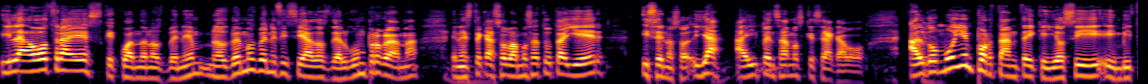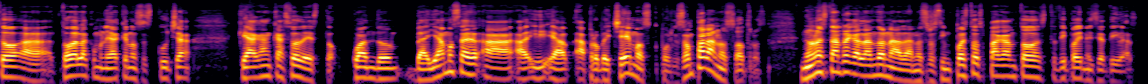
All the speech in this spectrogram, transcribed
Y la otra es que cuando nos, nos vemos beneficiados de algún programa, en este caso vamos a tu taller y se nos ya ahí pensamos que se acabó. Algo muy importante y que yo sí invito a toda la comunidad que nos escucha que hagan caso de esto. Cuando vayamos a, aprovechemos, porque son para nosotros, no nos están regalando nada, nuestros impuestos pagan todo este tipo de iniciativas.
